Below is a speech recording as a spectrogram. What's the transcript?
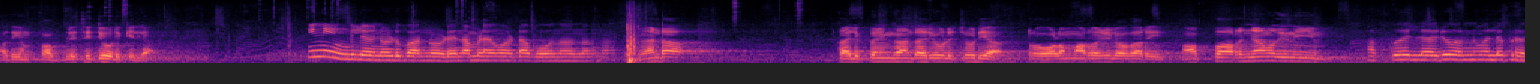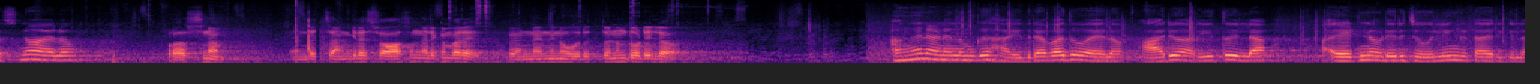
അധികം പബ്ലിസിറ്റി കൊടുക്കില്ല. ഇനിയെങ്കിലും എന്നോട് പറഞ്ഞൂടെ നമ്മൾ എങ്ങോട്ടാ പോകുന്നതെന്ന്? വേണ്ട. കലിപ്പനും കാന്താരി ഒളിച്ചോടിയ ട്രോളന്മാർ വഴി ലോകം അറിയും. അപ്പം അറിഞ്ഞാൽ മതി നീയും. അപ്പോൾ എല്ലാവരും പറഞ്ഞു വല്ല പ്രശ്നമായാലോ? പ്രശ്നം. എന്റെ ചങ്കിലെ ശ്വാസം നിലയ്ക്കും വരെ പെണ്ണെ നിന്നെ ഒരുത്തനും തൊടില്ല. അങ്ങനെയാണെങ്കിൽ നമുക്ക് ഹൈദരാബാദ് പോയാലോ? ആരും അറിയത്തുമില്ല. ഏട്ടന് അവിടെ ഒരു ജോലിയും കിട്ടാതിരിക്കില്ല.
